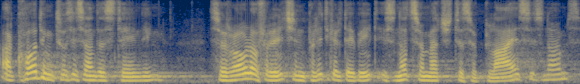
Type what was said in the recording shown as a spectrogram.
According to this understanding, the role of religion in political debate is not so much to supply these norms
